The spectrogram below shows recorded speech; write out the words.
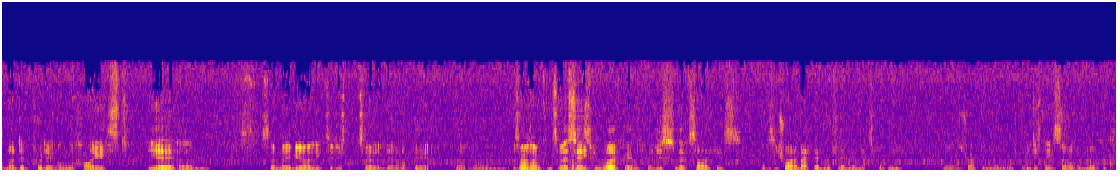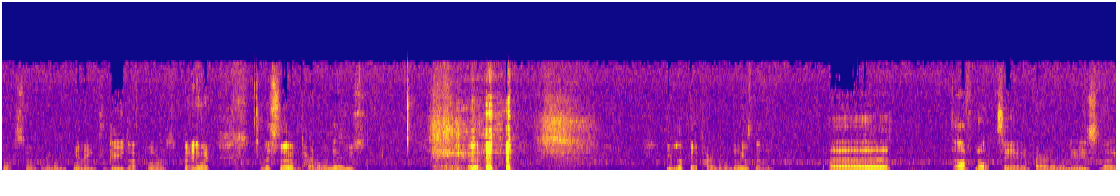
And I did put it on the highest. Yeah. Um, so maybe I need to just turn it down a bit. But um, as far as I'm concerned, it seems to be working. It just looks like it's obviously trying to map everything, and it's probably yeah. struggling a little bit. We just need someone to walk across, so if anyone's willing to do that for us. But anyway, let's um, paranormal news. Uh, you love that paranormal news, don't you? Uh, I've not seen any paranormal news. No.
